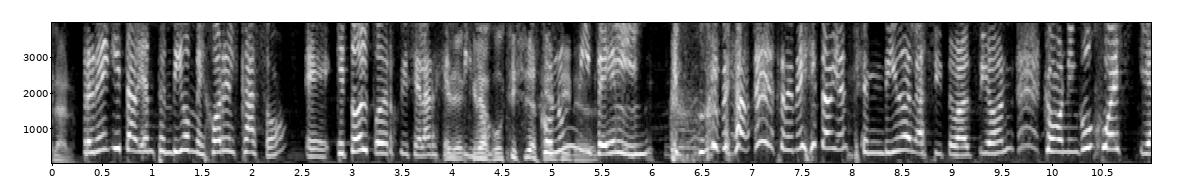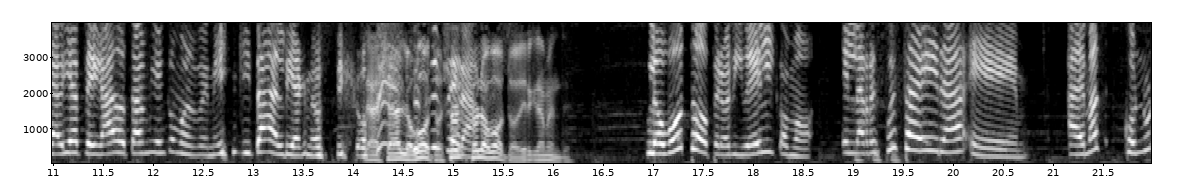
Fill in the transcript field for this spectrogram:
Claro. René Guita había entendido mejor el caso eh, que todo el Poder Judicial argentino. que la justicia con un nivel. o sea, René Guita había entendido la situación como ningún juez le había pegado tan bien como René Guita al diagnóstico. Ya, ya lo voto, yo, lo voto directamente. lo voto, pero a nivel como... En la Sí, sí, respuesta era, eh, además, con un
